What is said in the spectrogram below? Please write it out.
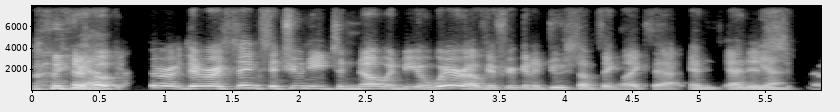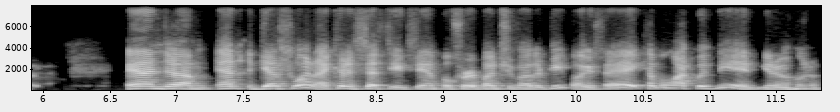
you Yeah. know, there, are- there are things that you need to know and be aware of if you're going to do something like that. And and it's Yeah. and um and guess what? I could have set the example for a bunch of other people. I could say, hey, come and walk with me, and you know who. knows?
